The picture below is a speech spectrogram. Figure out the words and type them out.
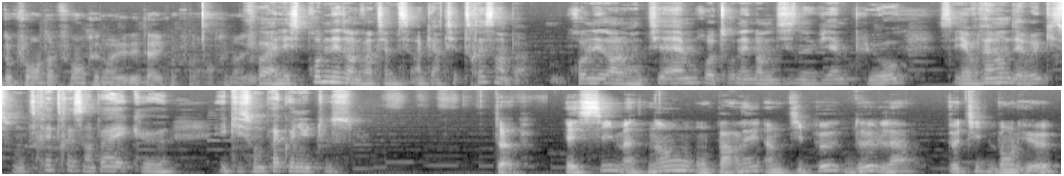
Donc faut rentrer, faut rentrer dans les détails, rentrer dans les faut détails. aller se promener dans le 20e. C'est un quartier très sympa. Promener dans le 20e, retourner dans le 19e plus haut. C'est vraiment des rues qui sont très très sympas et, que, et qui sont pas connues de tous. Top. Et si maintenant on parlait un petit peu de la petite banlieue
